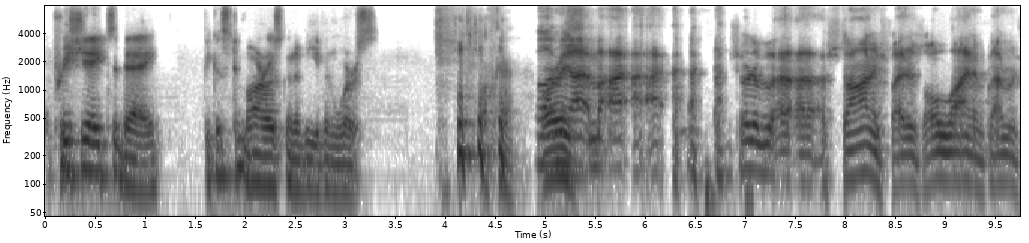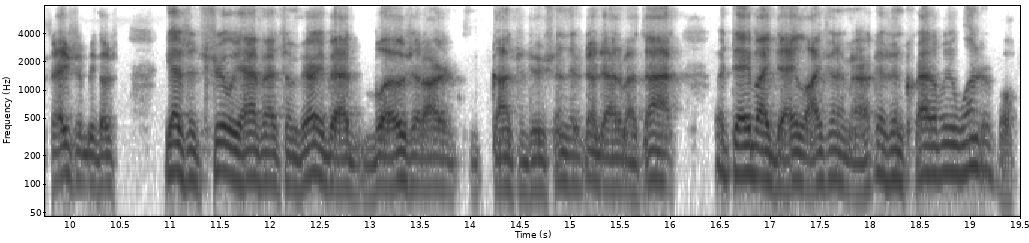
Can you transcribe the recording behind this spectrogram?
appreciate today because tomorrow is going to be even worse. Okay. Well, I mean, is- I'm, I, I, I- I'm sort of uh, uh, astonished by this whole line of conversation because, yes, it's true we have had some very bad blows at our Constitution. There's no doubt about that. But day by day, life in America is incredibly wonderful.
